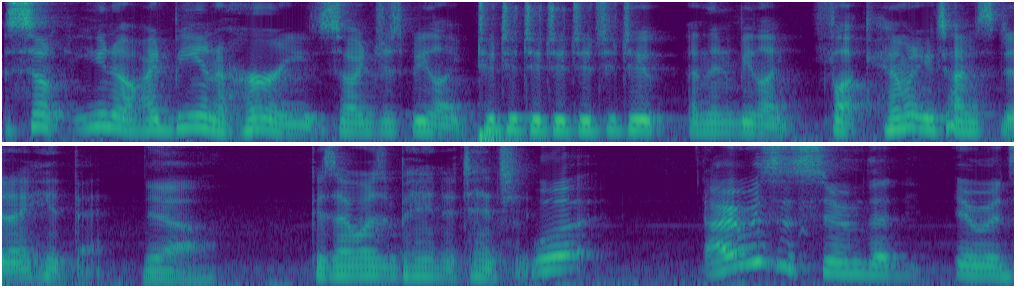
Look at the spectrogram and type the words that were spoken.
so you know, I'd be in a hurry, so I'd just be like two, two, two, two, two, two, two, and then be like, fuck, how many times did I hit that? yeah. Because I wasn't paying attention. Well, I always assumed that it would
